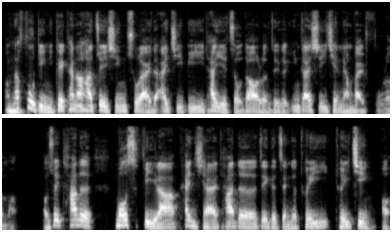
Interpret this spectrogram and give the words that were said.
那富鼎你可以看到它最新出来的 IGBT，它也走到了这个应该是一千两百伏了嘛。哦，所以它的 MOSFET 啦，看起来它的这个整个推推进哦。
